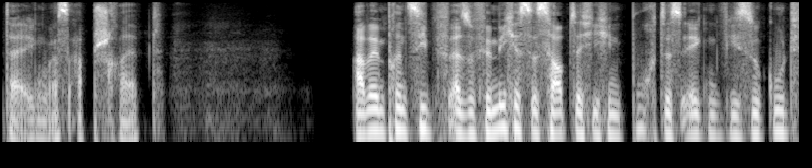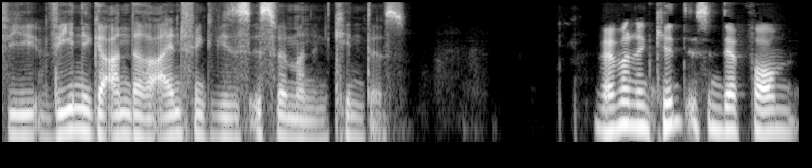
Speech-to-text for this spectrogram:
da irgendwas abschreibt. Aber im Prinzip, also für mich ist es hauptsächlich ein Buch, das irgendwie so gut wie wenige andere einfängt, wie es ist, wenn man ein Kind ist. wenn man ein Kind ist in der Form,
